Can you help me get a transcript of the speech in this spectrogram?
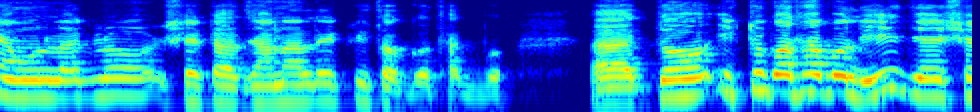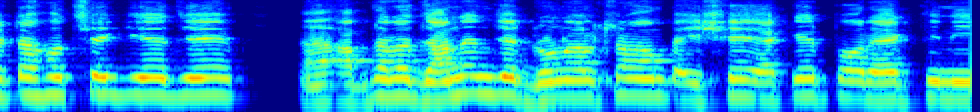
কেমন লাগল সেটা জানালে কৃতজ্ঞ থাকব। তো একটু কথা বলি যে সেটা হচ্ছে গিয়ে যে আপনারা জানেন যে ডোনাল্ড ট্রাম্প এসে একের পর এক তিনি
